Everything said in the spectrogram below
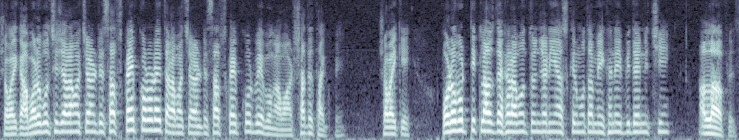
সবাইকে আবারও বলছি, যারা আমার চ্যানেলটি সাবস্ক্রাইব করো নাই, তারা আমার চ্যানেলটি সাবস্ক্রাইব করবে এবং আমার সাথে থাকবে। সবাইকে পরবর্তী ক্লাস দেখার আমন্ত্রণ জানিয়ে আজকের মতো আমি এখানেই বিদায় নিচ্ছি। আল্লাহ হাফিজ।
